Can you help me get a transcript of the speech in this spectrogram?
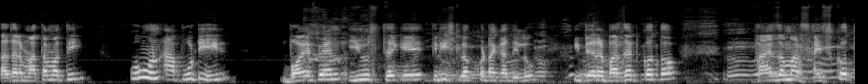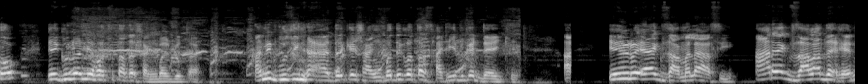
তাদের মাতামাতি কোন আপুটির বয়ফ্রেন্ড ইউজ থেকে তিরিশ লক্ষ টাকা দিল, ঈদের বাজেট কত ফায়জামার সাইজ কত, এগুলো নিয়ে হচ্ছে তাদের সাংবাদিকতা। আমি বুঝি না, এদেরকে সাংবাদিকতার সার্টিফিকেট দেয় কি? হলো এক ঝামেলা আছি। আর এক জ্বালা দেখেন,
